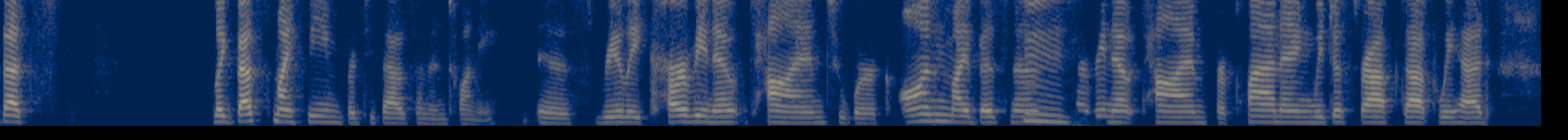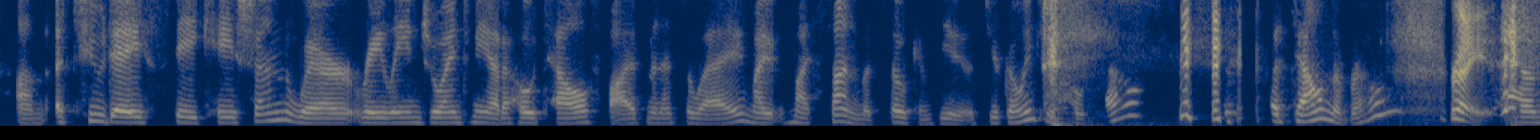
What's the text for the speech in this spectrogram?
that's like that's my theme for 2020 is really carving out time to work on my business mm. carving out time for planning we just wrapped up we had um, a two-day staycation where Raylene joined me at a hotel five minutes away. My my son was so confused. You're going to a hotel? but down the road right um,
